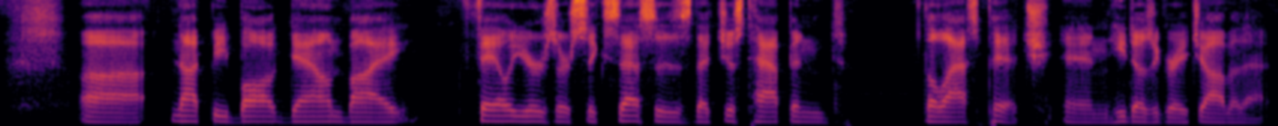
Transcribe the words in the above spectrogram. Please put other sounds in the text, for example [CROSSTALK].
uh, not be bogged down by failures or successes that just happened the last pitch, and he does a great job of that.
